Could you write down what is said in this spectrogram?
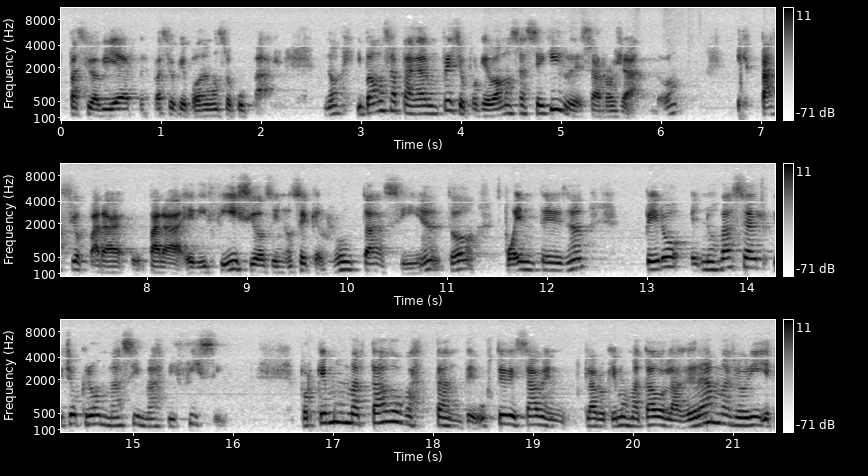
espacio abierto, espacio que podemos ocupar. ¿no? Y vamos a pagar un precio porque vamos a seguir desarrollando espacios para, para edificios y no sé qué rutas y ¿eh? todo, puentes, pero nos va a ser, yo creo, más y más difícil porque hemos matado bastante. Ustedes saben, claro, que hemos matado la gran mayoría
